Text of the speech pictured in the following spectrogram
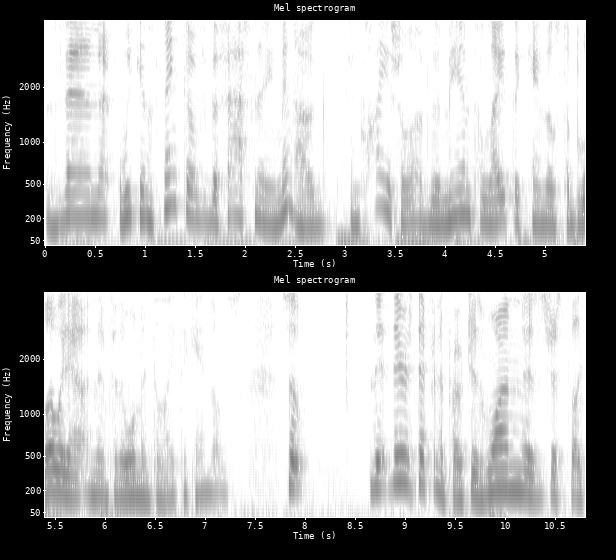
then we can think of the fascinating minhag and Klai of the man to light the candles, to blow it out, and then for the woman to light the candles. So th- there's different approaches. One is just like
